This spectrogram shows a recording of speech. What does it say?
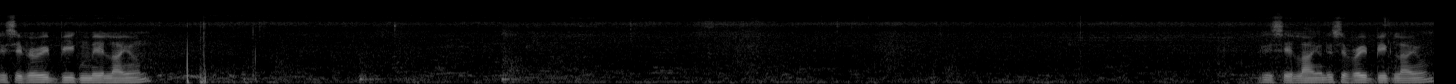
This is a very big male lion. This is a lion. This is a very big lion.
